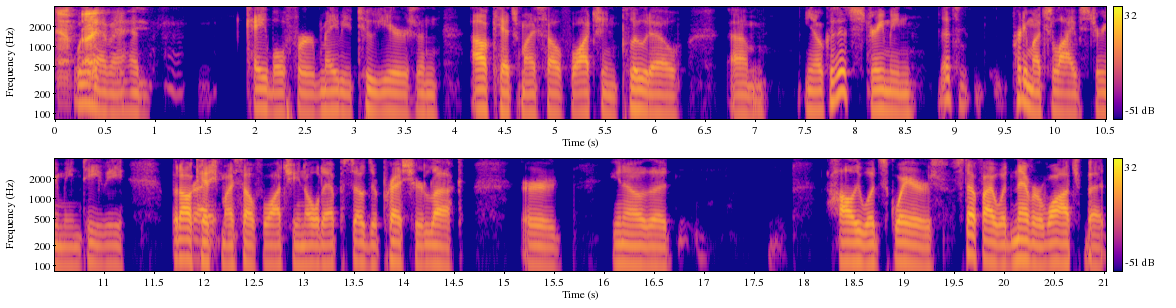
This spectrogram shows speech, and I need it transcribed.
Yeah, we I, haven't had cable for maybe two years, and I'll catch myself watching Pluto. Um, you know, because it's streaming. That's pretty much live streaming TV. But I'll right. catch myself watching old episodes of Press Your Luck, or you know the Hollywood Squares stuff I would never watch, but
